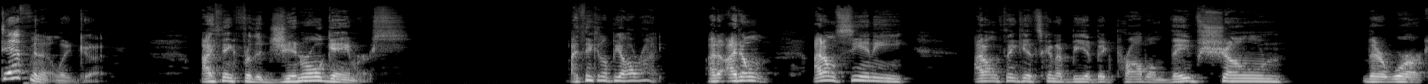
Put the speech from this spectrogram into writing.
definitely good. I think for the general gamers, I think it'll be all right. I, I don't, I don't see any, I don't think it's going to be a big problem. They've shown their work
